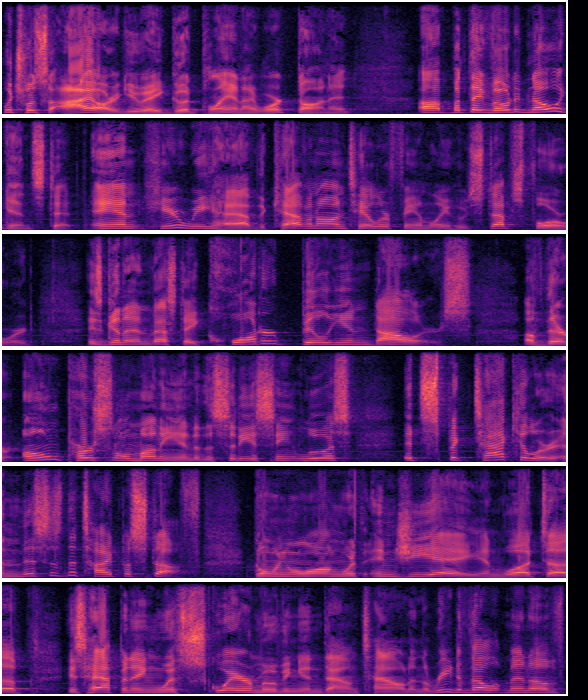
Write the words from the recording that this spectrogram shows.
which was, I argue, a good plan. I worked on it. Uh, but they voted no against it. And here we have the Kavanaugh and Taylor family who steps forward, is going to invest a quarter billion dollars of their own personal money into the city of St. Louis. It's spectacular. And this is the type of stuff going along with NGA and what uh, is happening with Square moving in downtown and the redevelopment of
